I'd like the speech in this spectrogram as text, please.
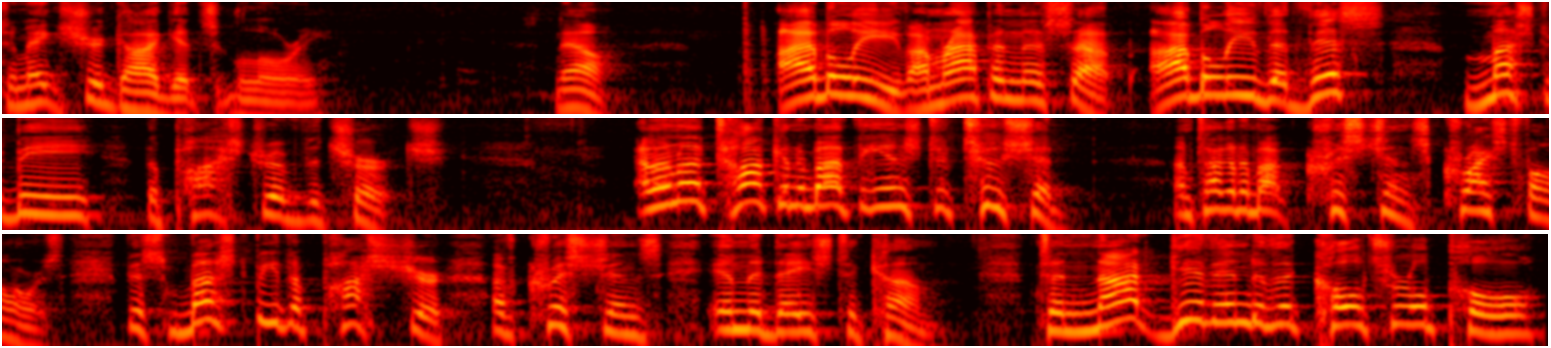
to make sure God gets glory. Now, I believe, I'm wrapping this up, I believe that this must be the posture of the church. And I'm not talking about the institution. I'm talking about Christians, Christ followers. This must be the posture of Christians in the days to come to not give in to the cultural pull,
